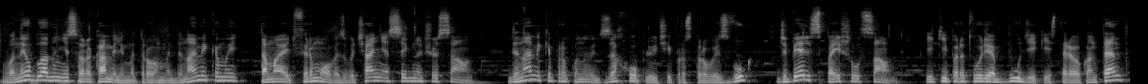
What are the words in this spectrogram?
Вони обладнані 40-мм динаміками та мають фірмове звучання Signature Sound. Динаміки пропонують захоплюючий просторовий звук JBL Spatial Sound, який перетворює будь-який стереоконтент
